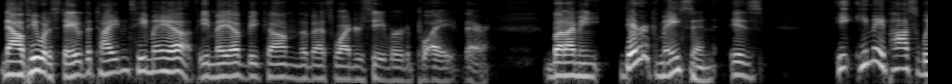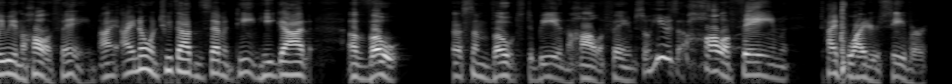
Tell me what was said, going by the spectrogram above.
Now, if he would have stayed with the Titans, he may have. He may have become the best wide receiver to play there. But I mean, Derrick Mason is he he may possibly be in the Hall of Fame. I I know in 2017 he got a vote, uh, some votes to be in the Hall of Fame. So he was a Hall of Fame type wide receiver.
